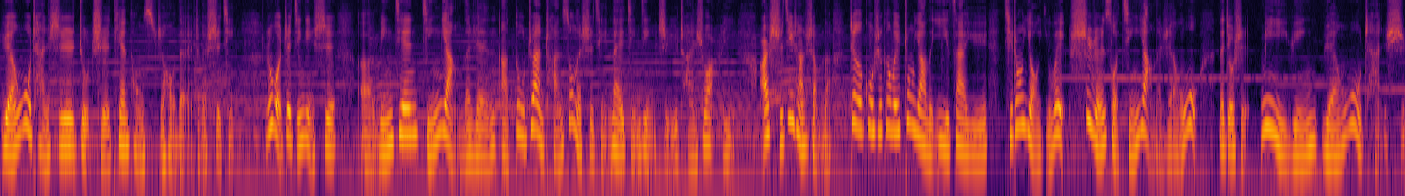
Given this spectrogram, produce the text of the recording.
圆悟禅师主持天童寺之后的这个事情。如果这仅仅是呃民间敬仰的人啊杜撰传颂的事情，那也仅仅止于传说而已。而实际上是什么呢？这个故事更为重要的意义在于，其中有一位世人所敬仰的人物，那就是密云圆悟禅师。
